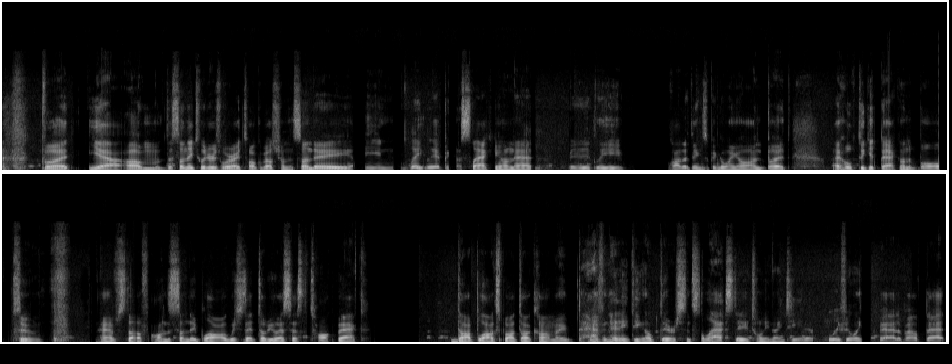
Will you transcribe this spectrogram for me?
but yeah, um, the Sunday Twitter is where I talk about Shonen Sunday. I mean, lately I've been slacking on that. Admittedly, a lot of things have been going on, but I hope to get back on the ball soon. Have stuff on the Sunday blog, which is at wsstalkback.blogspot.com. I haven't had anything up there since the last day of 2019. I'm really feeling bad about that,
